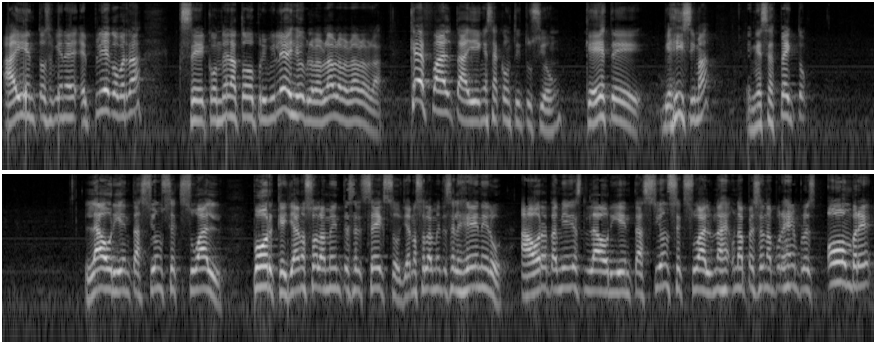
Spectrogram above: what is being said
Ahí entonces viene el pliego, ¿verdad? Se condena todo privilegio y bla, bla, bla, bla, bla, bla, bla. ¿Qué falta ahí en esa constitución, que es de viejísima en ese aspecto? La orientación sexual, porque ya no solamente es el sexo, ya no solamente es el género, ahora también es la orientación sexual. Una, una persona, por ejemplo, es hombre,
